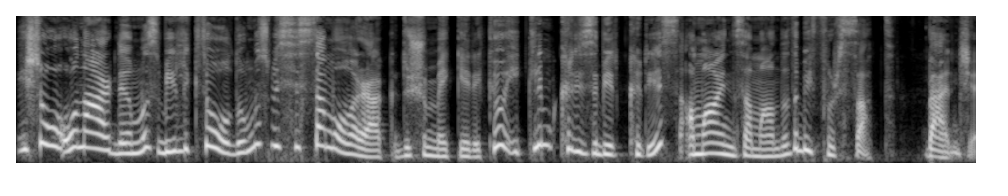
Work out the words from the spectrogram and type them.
İşte o onardığımız, birlikte olduğumuz bir sistem olarak düşünmek gerekiyor. İklim krizi bir kriz ama aynı zamanda da bir fırsat bence.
